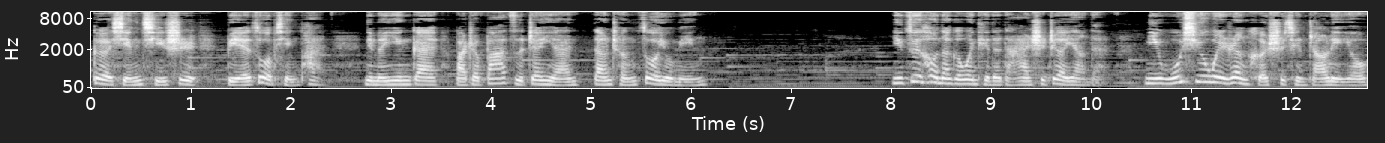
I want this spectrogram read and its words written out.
各行其事，别做评判。你们应该把这八字真言当成座右铭。你最后那个问题的答案是这样的：你无需为任何事情找理由，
